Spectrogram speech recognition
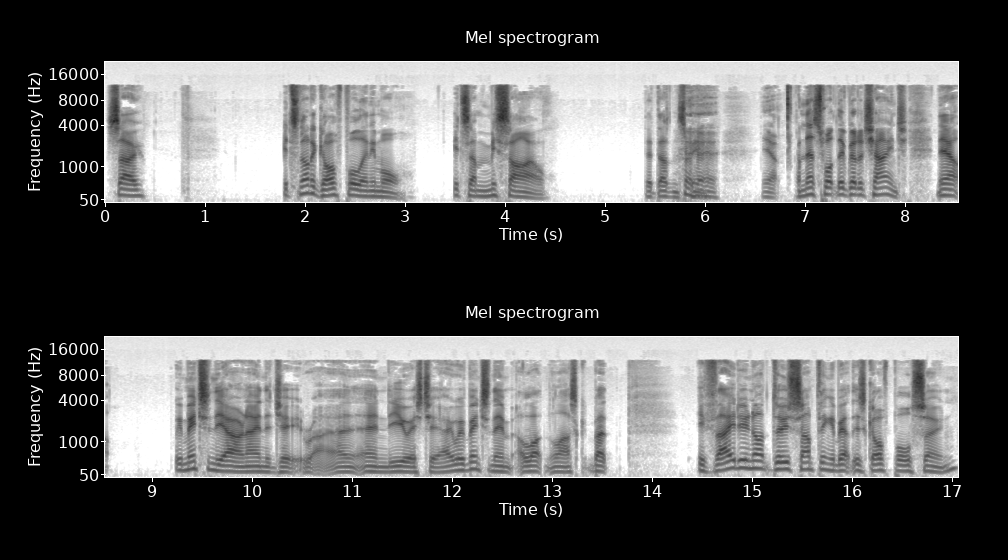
So it's not a golf ball anymore. It's a missile that doesn't spin. yeah. And that's what they've got to change. Now, we mentioned the R&A and the G, uh, and the USGA. We've mentioned them a lot in the last. But if they do not do something about this golf ball soon,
